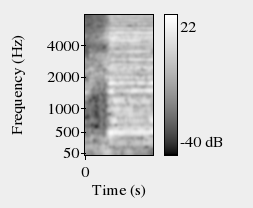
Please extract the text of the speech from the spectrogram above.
Obrigado.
